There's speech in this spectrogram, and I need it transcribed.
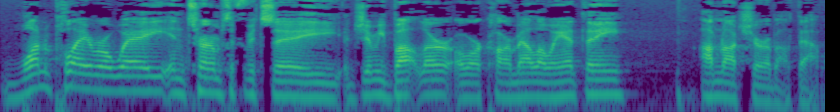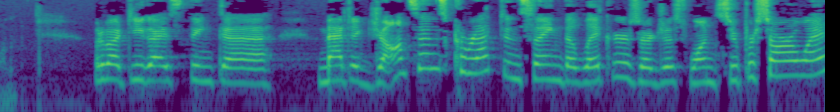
One player away in terms if it's a Jimmy Butler or Carmelo Anthony, I'm not sure about that one. What about do you guys think uh, Magic Johnson's correct in saying the Lakers are just one superstar away?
